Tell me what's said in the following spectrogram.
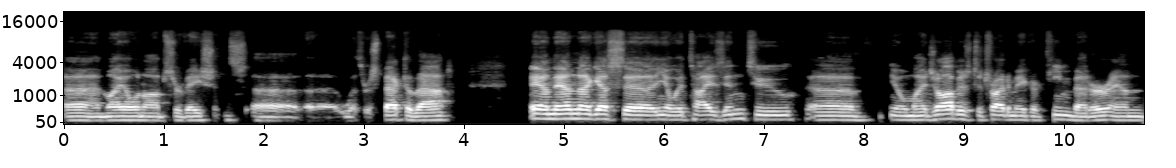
uh, my own observations with respect to that. And then I guess you know it ties into you know my job is to try to make our team better and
